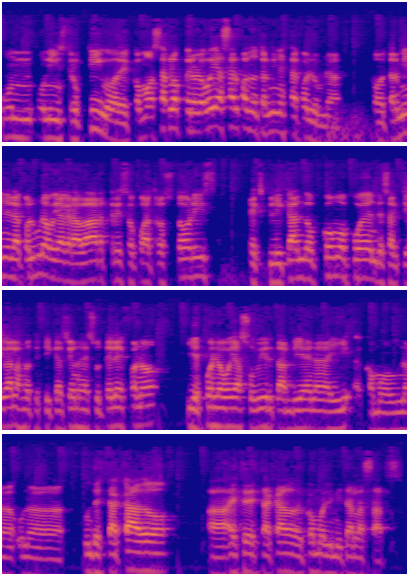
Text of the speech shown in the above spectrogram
un, instructivo de cómo hacerlo, pero lo voy a hacer cuando termine esta columna. Cuando termine la columna voy a grabar tres o cuatro stories explicando cómo pueden desactivar las notificaciones de su teléfono y después lo voy a subir también ahí como un destacado, a este destacado de cómo limitar las apps.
